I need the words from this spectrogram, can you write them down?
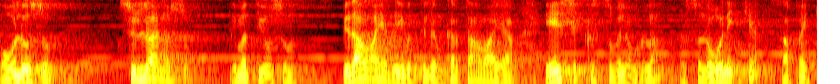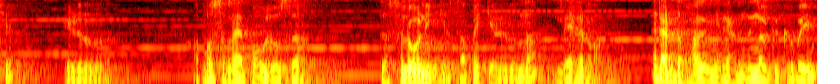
പൗലോസും സുല്ലാനോസും തിമത്യോസും പിതാവായ ദൈവത്തിലും കർത്താവായ യേശു ക്രിസ്തുവിനുമുള്ള തെസലോനിക്ക സഭയ്ക്ക് എഴുതുന്നത്. അപ്പോസലായ പൗലോസ് തെസലോനിക്ക സഭയ്ക്ക് എഴുതുന്ന ലേഖനമാണ്. എന്റെ അടുത്ത ഭാഗം ഇങ്ങനെയാണ്. നിങ്ങൾക്ക് കൃപയും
